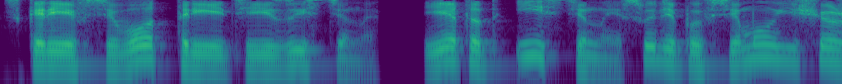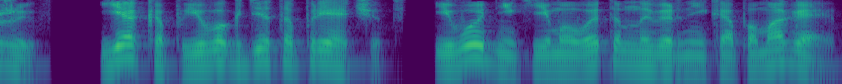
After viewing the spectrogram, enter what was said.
Скорее всего, третий из истины. И этот истинный, судя по всему, еще жив. Якоб его где-то прячет, и водник ему в этом наверняка помогает.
